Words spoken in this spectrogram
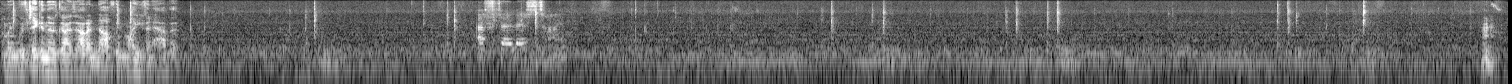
I mean, we've taken those guys out enough. We might even have it. After this time. Hmm.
